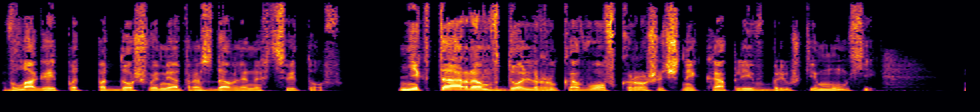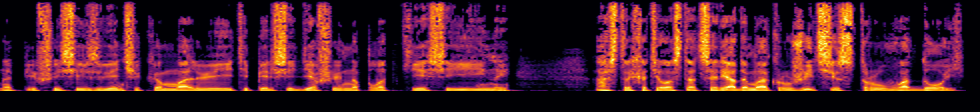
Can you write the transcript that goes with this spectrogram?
влагой под подошвами от раздавленных цветов, нектаром вдоль рукавов крошечной каплей в брюшке мухи, напившийся из венчика мальвии, теперь сидевший на платке сиины. Астра хотел остаться рядом и окружить сестру водой,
